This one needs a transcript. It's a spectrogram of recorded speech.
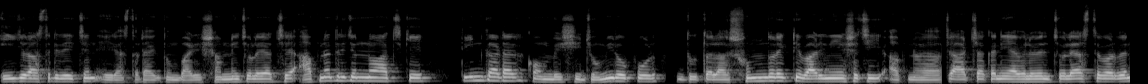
এই যে রাস্তাটি দেখছেন, এই রাস্তাটা একদম বাড়ির সামনেই চলে যাচ্ছে। আপনাদের জন্য আজকে তিন কাটার কম বেশি জমির ওপর দুতলা সুন্দর একটি বাড়ি নিয়ে এসেছি। আপনারা চার চাকা নিয়ে অ্যাভেলেবেল চলে আসতে পারবেন।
